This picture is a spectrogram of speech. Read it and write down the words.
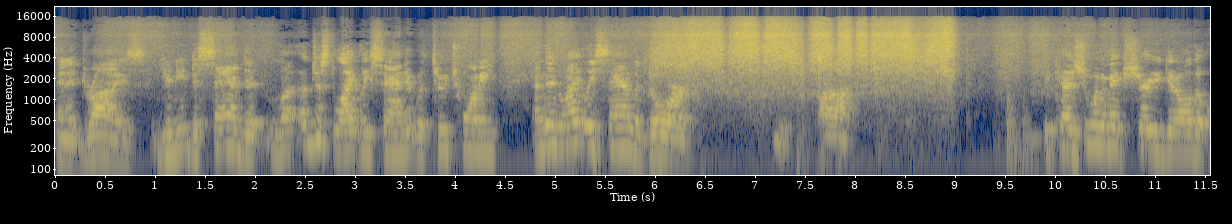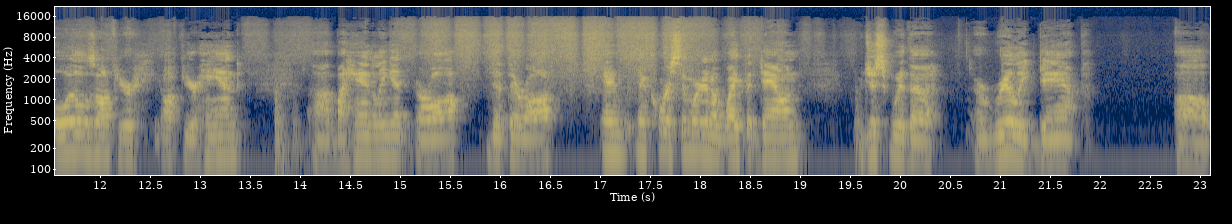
and it dries, you need to sand it, just lightly sand it with 220 and then lightly sand the door uh, because you want to make sure you get all the oils off your off your hand uh, by handling it or off, that they're off. And of course, then we're going to wipe it down just with a, a really damp uh,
